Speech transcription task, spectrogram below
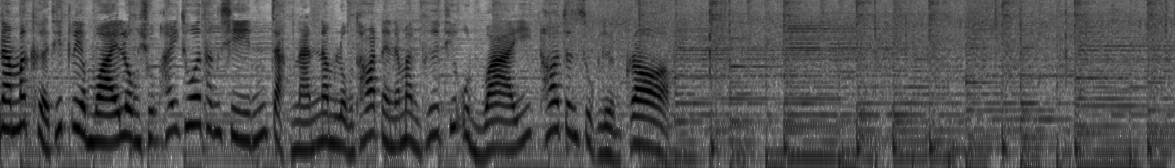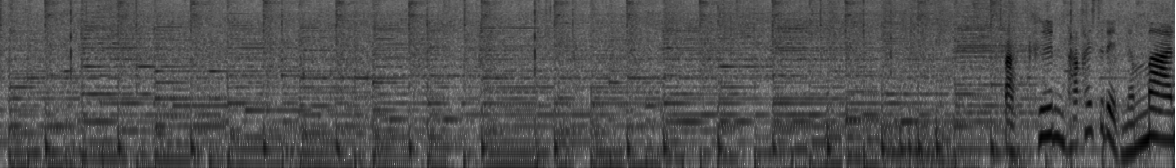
นำมะเขือที่เตรียมไว้ลงชุบให้ทั่วทั้งชิ้น จากนั้นนำลงทอดในน้ำมันพืชที่อุ่นไว้ ทอดจนสุกเหลืองกรอบตักขึ้นพักให้เสด็จน้ำมัน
